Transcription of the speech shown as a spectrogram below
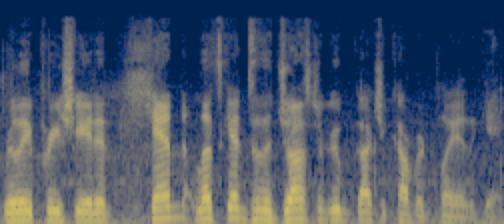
Really appreciate it. Ken, let's get into the Johnston Group Got You Covered play of the game.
